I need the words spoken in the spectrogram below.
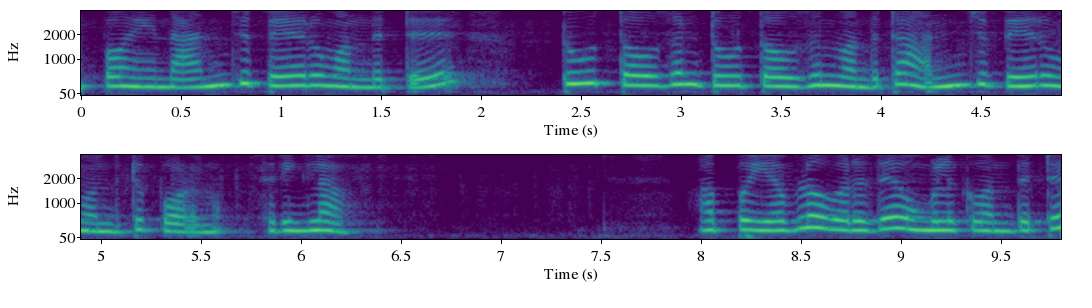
இப்போ இந்த அஞ்சு பேரும் வந்துட்டு டூ தௌசண்ட் டூ தௌசண்ட் வந்துட்டு அஞ்சு பேரும் வந்துட்டு போடணும். சரிங்களா? அப்போ எவ்வளோ வருது? உங்களுக்கு வந்துட்டு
